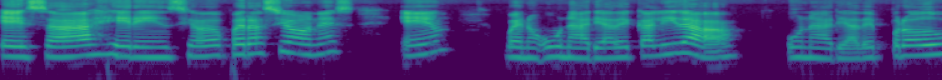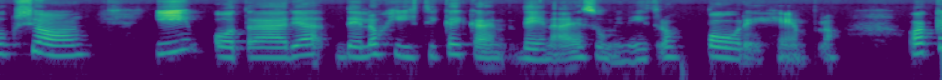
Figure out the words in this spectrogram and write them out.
esa gerencia de operaciones en, bueno, un área de calidad, un área de producción y otra área de logística y cadena de suministros, por ejemplo. ¿Ok?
